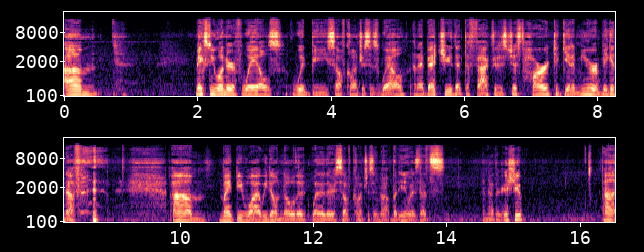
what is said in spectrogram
Um, makes me wonder if whales would be self-conscious as well, and I bet you that the fact that it's just hard to get a mirror big enough um, might be why we don't know that whether they're self-conscious or not. But anyways, that's another issue. Uh,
